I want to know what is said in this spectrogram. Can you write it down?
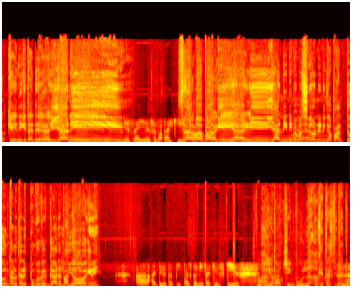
Okey, ni kita ada Yani. Ya saya Selamat pagi Selamat Selamat pagi, pagi. Yani. Yani ni memang sinonim dengan pantun. Kalau telefon kau gegar. Ada pantun Ya. kau pagi ni? uh, Ada tapi pantun ni touching sikit ya. Okey, Alamak. touching pula. Kita cerita.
